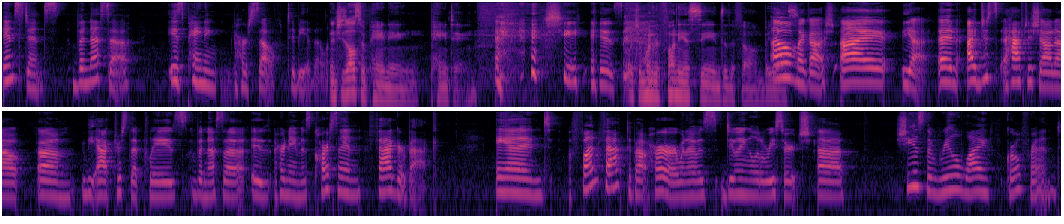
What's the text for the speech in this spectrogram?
instance, Vanessa is painting herself to be a villain. And she's also painting painting, she is. which is one of the funniest scenes of the film. But yes. Oh my gosh. I yeah, and I just have to shout out um the actress that plays Vanessa is her name is Carson Fagerbakke. And fun fact about her when I was doing a little research, uh she is the real life girlfriend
